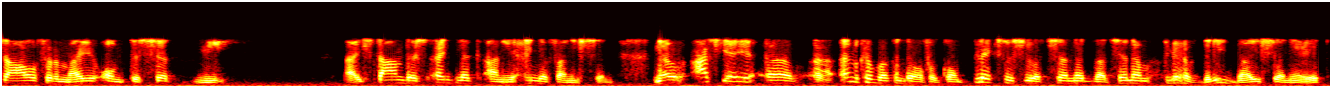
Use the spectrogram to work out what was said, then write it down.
saal vir my om te sit nie. Hy staan dus eintlik aan die einde van die sin. Nou as jy 'n uh, uh, ingewikkelde of 'n komplekse soort sin het wat sinne om twee of drie bysinne het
